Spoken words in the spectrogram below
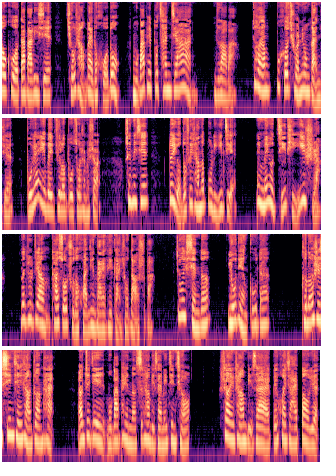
包括大巴黎一些球场外的活动，姆巴佩不参加，啊，你知道吧？就好像不合群那种感觉，不愿意为俱乐部做什么事儿，所以那些队友都非常的不理解，那没有集体意识啊。那就这样，他所处的环境大家可以感受到，是吧？就会显得有点孤单，可能是心情上状态。然后最近姆巴佩呢，四场比赛没进球，上一场比赛被换下还抱怨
